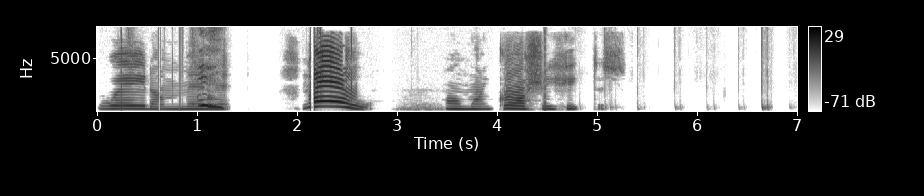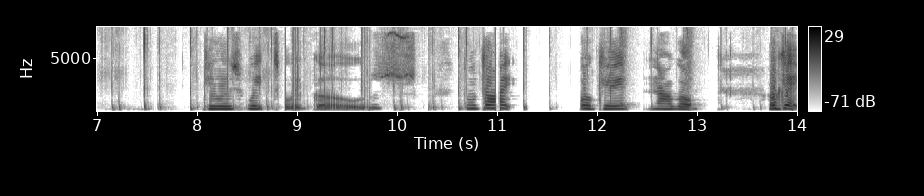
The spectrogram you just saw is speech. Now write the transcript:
Wait a minute. No! Oh my gosh, I hate this. Okay, let's wait till it goes. Don't die. Okay, now go. Okay.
